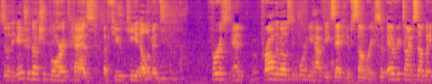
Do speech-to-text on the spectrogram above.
So the introduction part has a few key elements. First, and probably most important, you have the executive summary. So every time somebody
